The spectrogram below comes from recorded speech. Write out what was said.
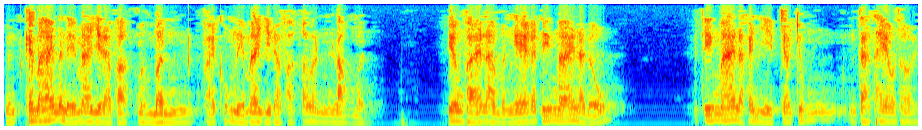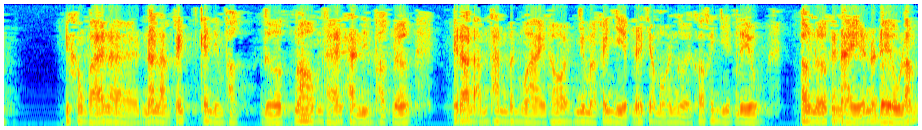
mình, cái máy nó niệm a di đà phật mà mình phải cũng niệm a di đà phật ở bên lòng mình. Chứ không phải là mình nghe cái tiếng máy là đủ. Cái tiếng máy là cái nhịp cho chúng người ta theo thôi. Chứ không phải là nó làm cái cái niệm phật được. Nó không thể thành niệm phật được cái đó là âm thanh bên ngoài thôi nhưng mà cái nhịp để cho mọi người có cái nhịp điệu. Hơn nữa cái này nó đều lắm.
